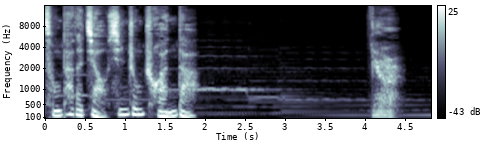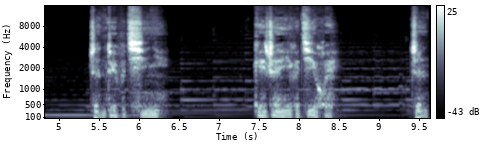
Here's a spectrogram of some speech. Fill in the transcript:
从他的脚心中传达。宁儿，朕对不起你，给朕一个机会，朕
